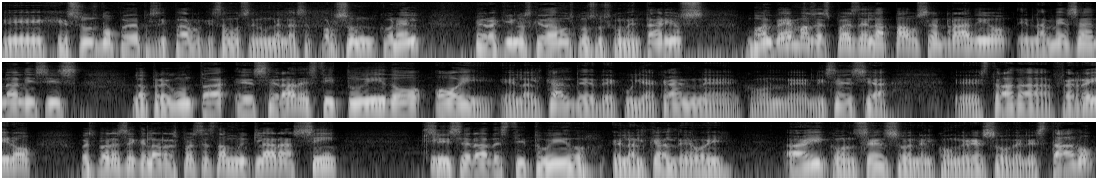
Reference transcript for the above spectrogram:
Eh, Jesús no puede participar porque estamos en un enlace por Zoom con él, pero aquí nos quedamos con sus comentarios. Volvemos después de la pausa en radio, en la mesa de análisis. La pregunta es, ¿será destituido hoy el alcalde de Culiacán eh, con eh, licencia Estrada Ferreiro? Pues parece que la respuesta está muy clara, sí. sí. será destituido el alcalde hoy. Hay consenso en el Congreso del Estado.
